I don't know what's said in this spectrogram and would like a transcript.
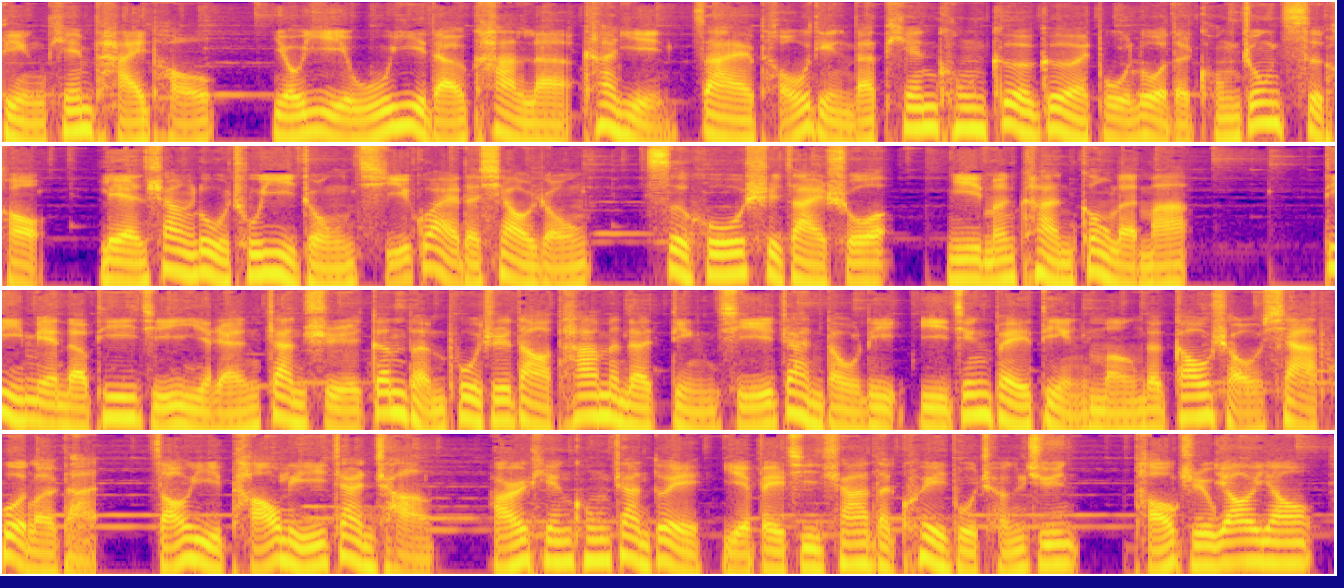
顶天抬头，有意无意地看了看隐在头顶的天空各个部落的空中伺候，脸上露出一种奇怪的笑容，似乎是在说：“你们看够了吗？”地面的低级蚁人战士根本不知道，他们的顶级战斗力已经被顶盟的高手吓破了胆，早已逃离战场。而天空战队也被击杀得溃不成军，逃之夭夭。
